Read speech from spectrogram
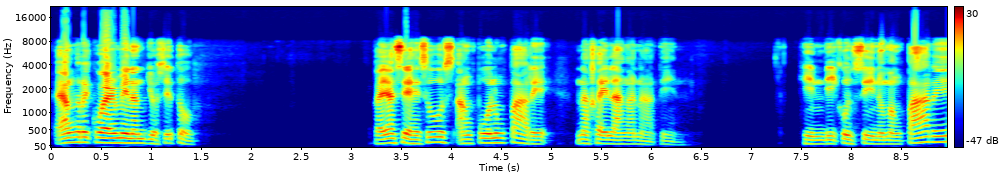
Eh, ang requirement ng Diyos ito. Kaya si Jesus ang punong pari na kailangan natin. Hindi kung sino mang pari,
